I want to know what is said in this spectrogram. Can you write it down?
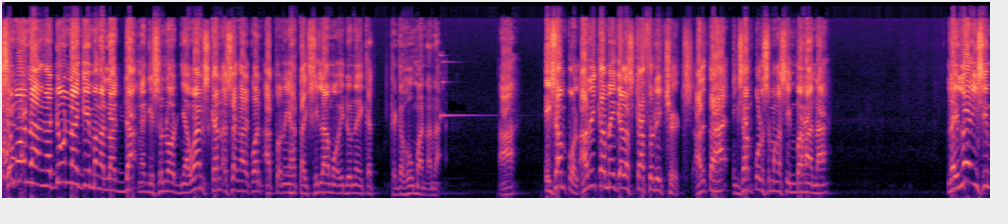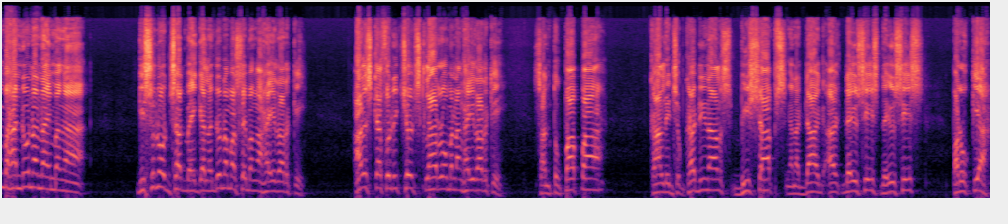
Sumuna nga doon nagi mga lagda nga gisunod niya once kana sa nga kwan ato ni hatag sila mo idunay kagahuman ana. Ha? Example, ari ka may galas Catholic Church. Ari ta, example sa mga simbahan ha. Laylay simbahan doon na mga gisunod sad may galan doon naman sa mga hierarchy. Aris Catholic Church klaro man ang hierarchy. Santo Papa, College of Cardinals, bishops nga nagdag archdiocese, diocese, parokya.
